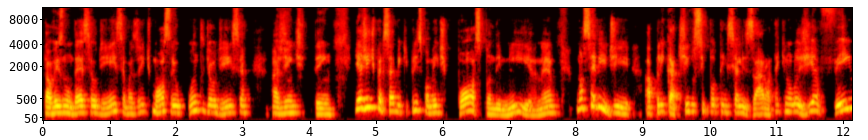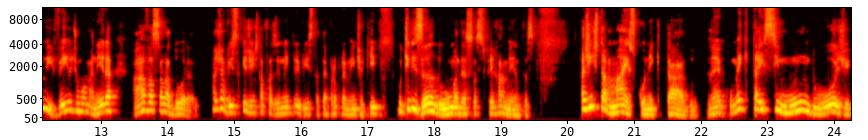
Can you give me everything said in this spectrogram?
talvez não desse audiência, mas a gente mostra o quanto de audiência a gente tem. E a gente percebe que, principalmente pós-pandemia, né? Uma série de aplicativos se potencializaram, a tecnologia veio e veio de uma maneira avassaladora. Haja visto que a gente está fazendo a entrevista até propriamente aqui, utilizando uma dessas ferramentas. A gente está mais conectado, né? Como é que está esse mundo hoje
